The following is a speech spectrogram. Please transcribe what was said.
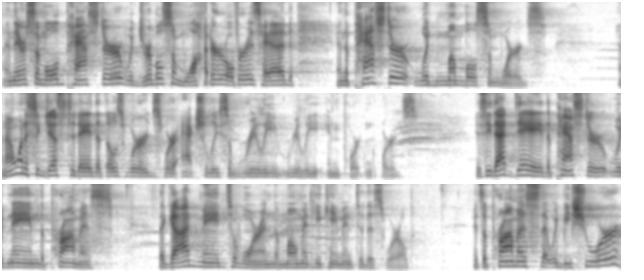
And there, some old pastor would dribble some water over his head, and the pastor would mumble some words. And I want to suggest today that those words were actually some really, really important words. You see, that day, the pastor would name the promise that God made to Warren the moment he came into this world. It's a promise that would be sure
